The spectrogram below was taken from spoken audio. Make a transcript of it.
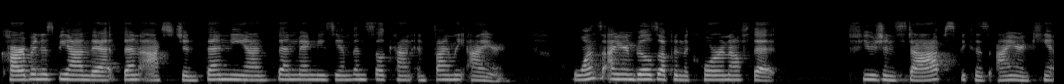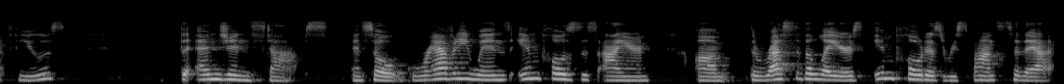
Carbon is beyond that, then oxygen, then neon, then magnesium, then silicon, and finally iron. Once iron builds up in the core enough that fusion stops because iron can't fuse, the engine stops. And so gravity wins, implodes this iron. Um, the rest of the layers implode as a response to that.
